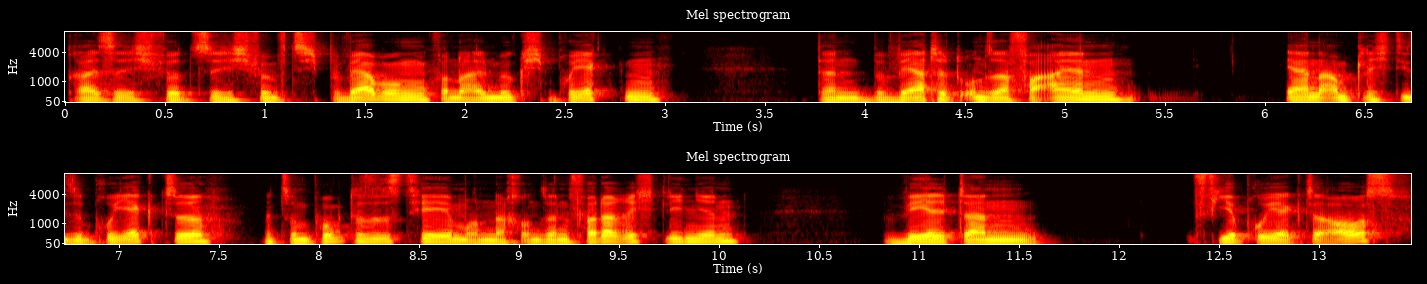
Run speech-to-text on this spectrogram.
30, 40, 50 Bewerbungen von allen möglichen Projekten. Dann bewertet unser Verein ehrenamtlich diese Projekte mit so einem Punktesystem und nach unseren Förderrichtlinien, wählt dann vier Projekte aus,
